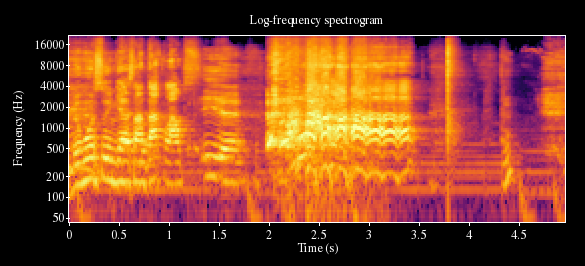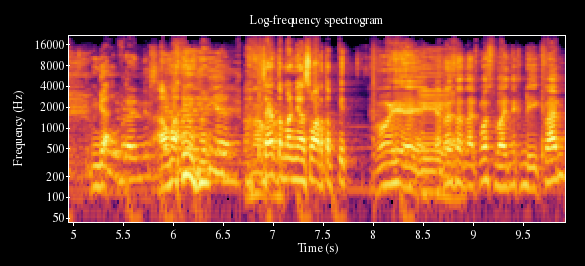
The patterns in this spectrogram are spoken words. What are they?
Udah musuhnya Santa Claus. iya. Enggak. Oh, berani sekali Aman. dia. Saya temannya Suartepit. Oh iya, iya. karena Santa Claus banyak di iklan.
